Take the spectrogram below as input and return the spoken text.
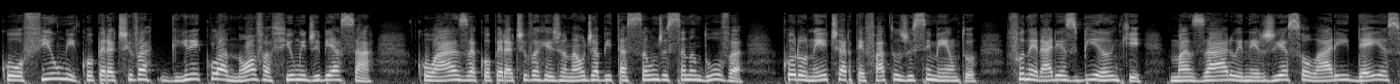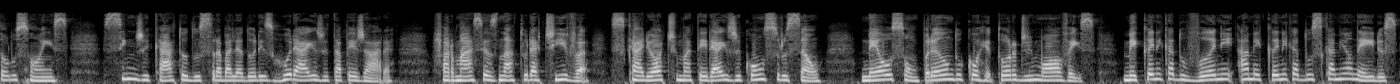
Coofilme Cooperativa Agrícola Nova Filme de Biaçá, Coasa Cooperativa Regional de Habitação de Sananduva, Coronete Artefatos de Cimento, Funerárias Bianchi, Mazaro Energia Solar e Ideias Soluções, Sindicato dos Trabalhadores Rurais de Tapejara, Farmácias Naturativa, Scariote Materiais de Construção, Nelson Prando Corretor de Imóveis, Mecânica do Vani, a Mecânica dos Caminhoneiros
